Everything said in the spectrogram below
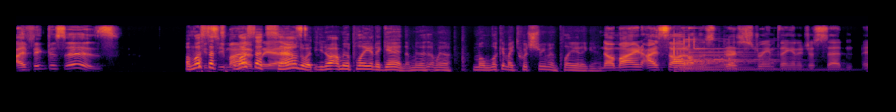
I think this is. unless that's unless that sound with you know, I'm gonna play it again. I'm gonna I'm gonna I'm gonna look at my Twitch stream and play it again. No, mine. I saw it on the, stream thing, and it just said uh,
